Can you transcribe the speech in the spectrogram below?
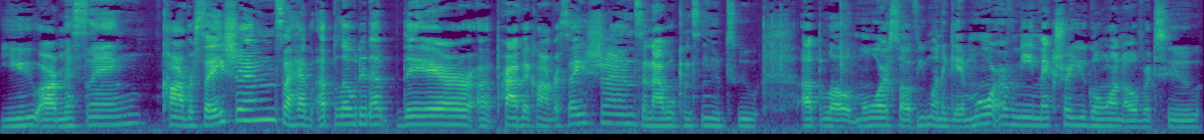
you are missing conversations. I have uploaded up there uh, private conversations, and I will continue to upload more. So if you want to get more of me, make sure you go on over to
